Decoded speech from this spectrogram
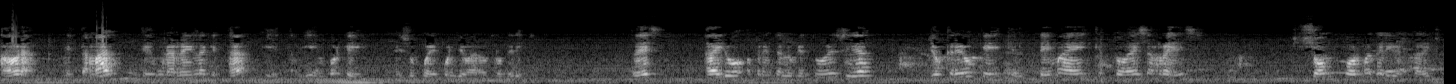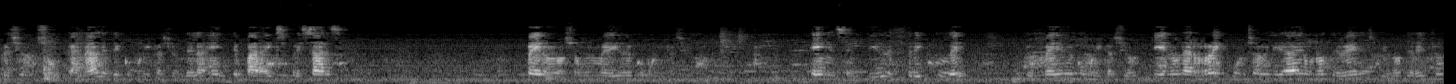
Ahora, está mal, es una regla que está y está bien porque eso puede conllevar a otro delito. Entonces, Jairo, frente a lo que tú decías, yo creo que el tema es que todas esas redes son formas de libertad de expresión, son canales de comunicación de la gente para expresarse, pero no son un medio de comunicación. En el sentido estricto de que un medio de comunicación tiene una responsabilidad, unos deberes y unos derechos,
